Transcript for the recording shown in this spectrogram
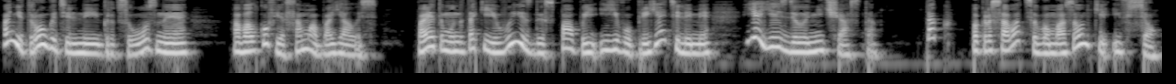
они трогательные и грациозные, а волков я сама боялась. Поэтому на такие выезды с папой и его приятелями я ездила нечасто. Так, покрасоваться в Амазонке и все.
